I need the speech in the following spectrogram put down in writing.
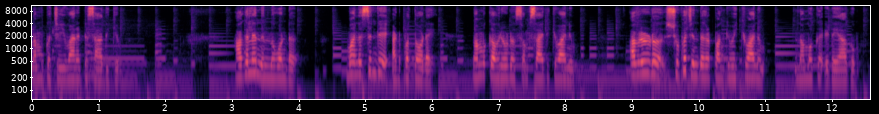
നമുക്ക് ചെയ്യുവാനായിട്ട് സാധിക്കും. അകലെ നിന്നുകൊണ്ട് മനസ്സിന്റെ അടുപ്പത്തോടെ നമുക്ക് അവരോട് സംസാരിക്കുവാനും അവരോട് ശുഭചിന്തകൾ പങ്കുവയ്ക്കുവാനും നമുക്ക് ഇടയാകും.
